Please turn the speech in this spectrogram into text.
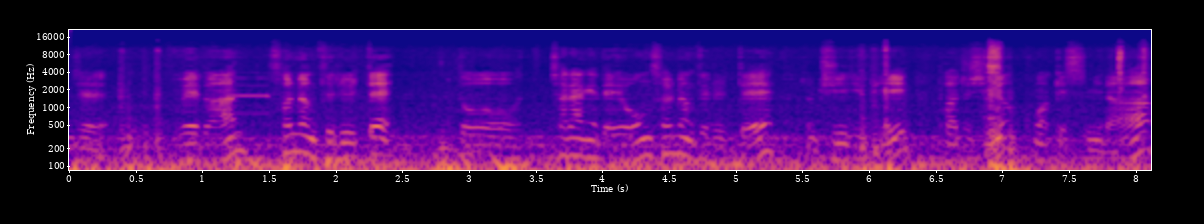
이제 외관 설명드릴 때 또 차량의 내용 설명드릴 때 좀 주의 깊이 봐주시면 고맙겠습니다.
